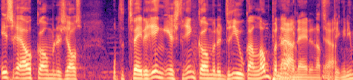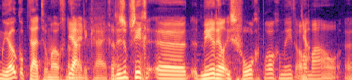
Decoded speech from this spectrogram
Israël komen er zelfs op de tweede ring, eerste ring, komen er driehoek aan lampen naar beneden en dat soort dingen. Die moet je ook op tijd omhoog naar beneden krijgen. Dat is op zich, eh, het merendeel is voorgeprogrammeerd allemaal. eh,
